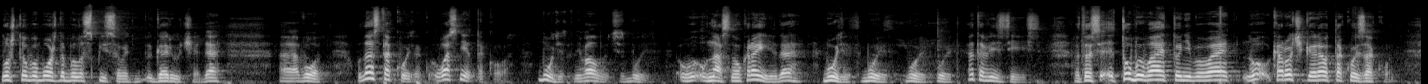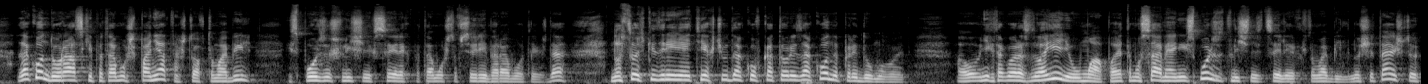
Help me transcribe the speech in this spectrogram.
Ну, чтобы можно было списывать горючее, да. А, вот. У нас такой закон. У вас нет такого. Будет, не волнуйтесь, будет. У, нас на Украине, да? Будет, будет, будет, будет. Это везде есть. То есть то бывает, то не бывает. Ну, короче говоря, вот такой закон. Закон дурацкий, потому что понятно, что автомобиль используешь в личных целях, потому что все время работаешь, да? Но с точки зрения тех чудаков, которые законы придумывают, а у них такое раздвоение ума, поэтому сами они используют в личных целях автомобили, но считают, что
